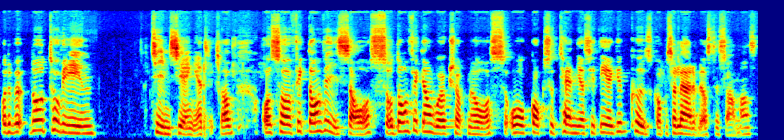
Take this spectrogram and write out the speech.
Och då, då tog vi in Teams-gänget. Liksom. Och så fick de visa oss och de fick en workshop med oss och också tänja sitt egen kunskap och så lärde vi oss tillsammans.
